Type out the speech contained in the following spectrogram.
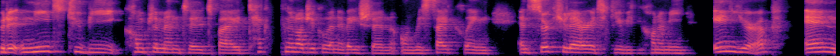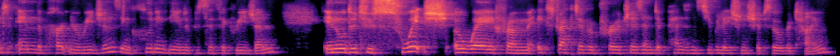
but it needs to be complemented by technological innovation on recycling and circularity of economy in Europe and in the partner regions, including the Indo-Pacific region, in order to switch away from extractive approaches and dependency relationships over time.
